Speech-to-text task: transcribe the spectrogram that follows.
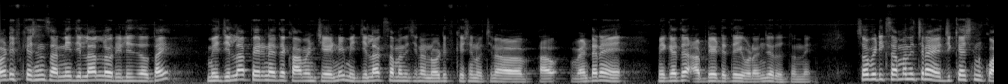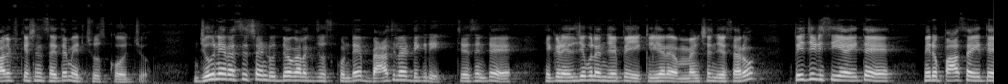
నోటిఫికేషన్స్ అన్ని జిల్లాల్లో రిలీజ్ అవుతాయి. మీ జిల్లా పేరుని అయితే కామెంట్ చేయండి. మీ జిల్లాకు సంబంధించిన నోటిఫికేషన్ వచ్చిన వెంటనే మీకైతే అప్డేట్ అయితే ఇవ్వడం జరుగుతుంది. సో వీటికి సంబంధించిన ఎడ్యుకేషన్ క్వాలిఫికేషన్స్ అయితే మీరు చూసుకోవచ్చు. జూనియర్ అసిస్టెంట్ ఉద్యోగాలకు చూసుకుంటే బ్యాచిలర్ డిగ్రీ చేసింటే ఇక్కడ ఎలిజిబుల్ అని చెప్పి క్లియర్ మెన్షన్ చేశారు. పీజీడీసీ అయితే మీరు పాస్ అయితే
